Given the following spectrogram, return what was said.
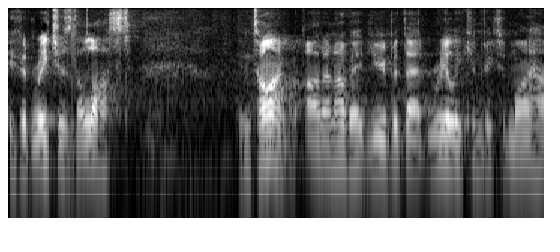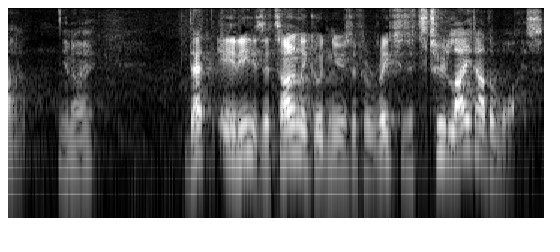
if it reaches the lost in time. I don't know about you, but that really convicted my heart. You know, that it is. It's only good news if it reaches. It's too late otherwise,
